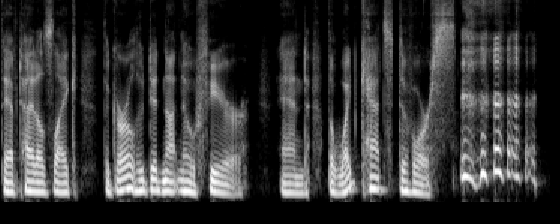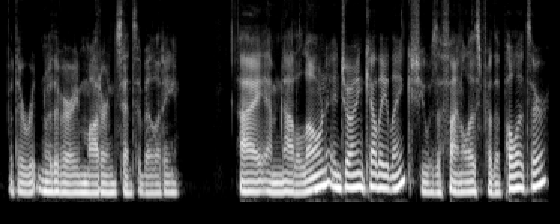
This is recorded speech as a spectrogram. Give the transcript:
They have titles like The Girl Who Did Not Know Fear and The White Cat's Divorce, but they're written with a very modern sensibility. I am not alone enjoying Kelly Link. She was a finalist for the Pulitzer.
